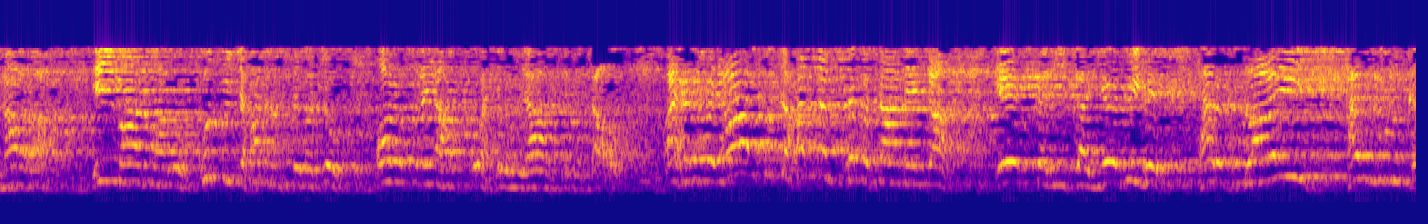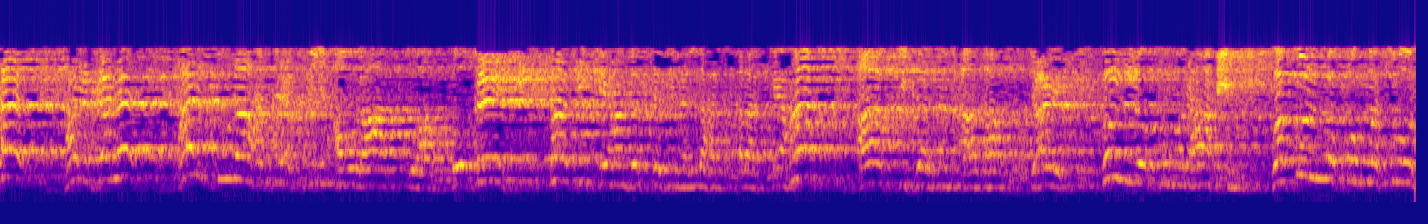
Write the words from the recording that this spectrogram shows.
نارا۔ ایمان والو، خود بھی جہنم سے بچو اور اپنے آپ کو اہل ویار سے بچاؤ۔ اہل ویار کو جہنم سے بچانے کا ایک طریقہ یہ بھی ہے، ہر برائی، ہر منکر، ہر غلط، ہر گناہ سے اپنی اولاد کو آپ روکیں تاکہ قیامت کے دن اللہ تعالیٰ کے یہاں آپ کی گردن آزاد ہو جائے۔ کل لوگ راہی وکل لوگ مشہور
